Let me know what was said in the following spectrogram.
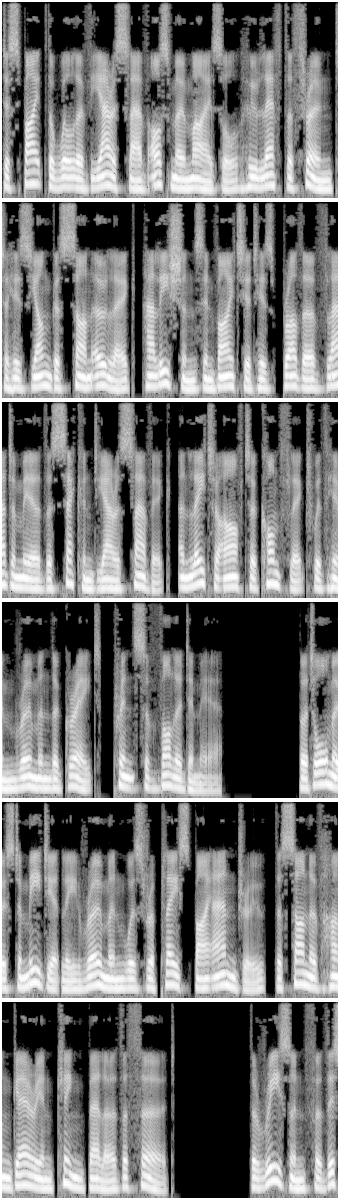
Despite the will of Yaroslav Osmomysl who left the throne to his younger son Oleg, Haletians invited his brother Vladimir II Yaroslavic, and later after conflict with him Roman the Great, Prince of Volodymyr. But almost immediately Roman was replaced by Andrew, the son of Hungarian King Bela III. The reason for this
